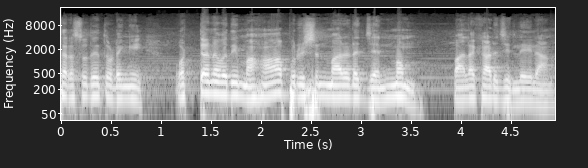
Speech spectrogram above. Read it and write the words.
സരസ്വതി തുടങ്ങി ഒട്ടനവധി മഹാപുരുഷന്മാരുടെ ജന്മം പാലക്കാട് ജില്ലയിലാണ്.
